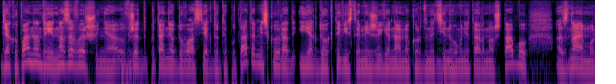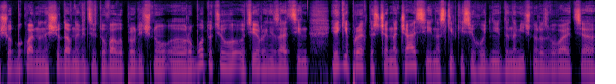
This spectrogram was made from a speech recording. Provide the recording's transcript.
Дякую, пане Андрій. На завершення вже питання до вас як до депутата міської ради і як до активіста міжрегіонального координаційного гуманітарного штабу. Знаємо, що буквально нещодавно відзвітували про річну е, роботу цього цієї організації. Які проекти ще на часі, і наскільки сьогодні динамічно розвивається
